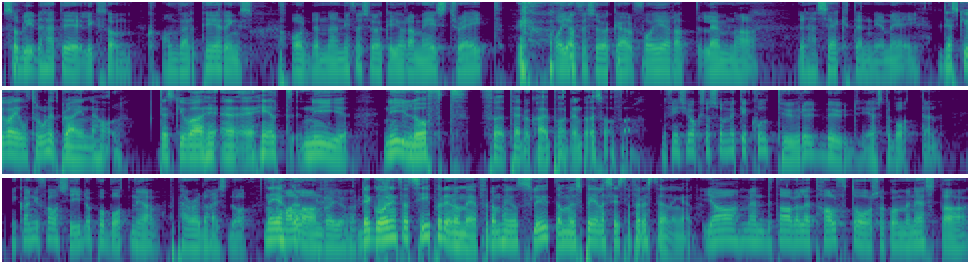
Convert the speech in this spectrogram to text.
så blir det här till liksom konverteringspodden när ni försöker göra mig straight och jag försöker få er att lämna den här sekten ni är med i. Det skulle vara otroligt bra innehåll. Det skulle vara he- eh, helt ny, ny luft för Ted och Kai-podden då i så fall. Det finns ju också så mycket kulturutbud i Österbotten. Ni kan ju få se då på Botnia Paradise då, Nej, som jag kan- alla andra gör. Det går inte att se på det mer för de har gjort slut, de har ju spelat sista föreställningen. Ja, men det tar väl ett halvt år så kommer nästa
